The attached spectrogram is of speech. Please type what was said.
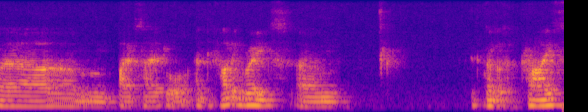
um, biocidal antifouling rates, um, it's not a surprise.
